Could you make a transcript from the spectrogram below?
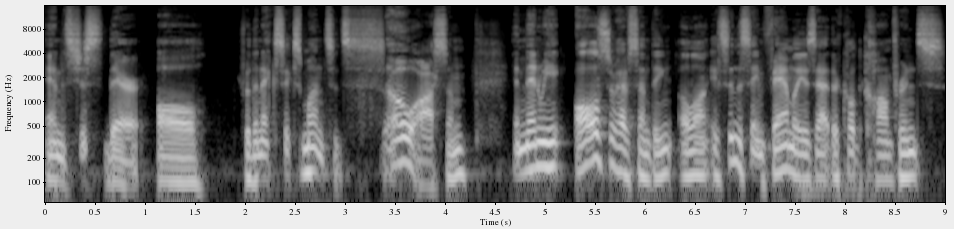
and it's just there all for the next six months. It's so awesome. And then we also have something along, it's in the same family as that. They're called conference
